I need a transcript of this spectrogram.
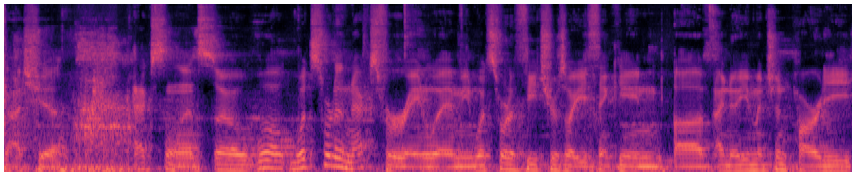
Gotcha. Excellent. So, well, what's sort of next for Rainway? I mean, what sort of features are you thinking of? I know you mentioned Party.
